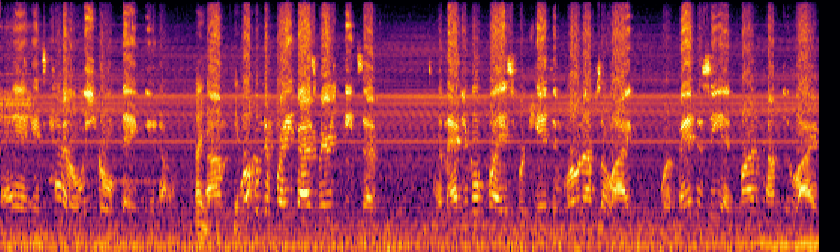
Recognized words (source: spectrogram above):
It's kind of a legal thing, you know. I know. Um, yeah. Welcome to Freddy Fazbear's Pizza, a magical place for kids and grown-ups alike, where fantasy and fun come to life.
